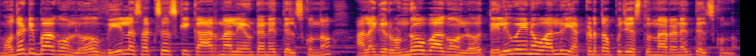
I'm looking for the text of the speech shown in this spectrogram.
మొదటి భాగంలో వీళ్ళ సక్సెస్కి కారణాలు ఏమిటనేది తెలుసుకుందాం. అలాగే రెండవ భాగంలో తెలివైన వాళ్ళు ఎక్కడ తప్పు చేస్తున్నారనేది తెలుసుకుందాం.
